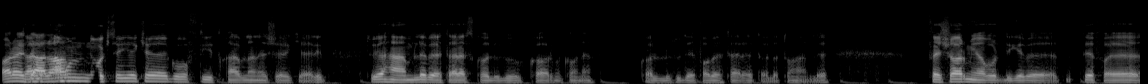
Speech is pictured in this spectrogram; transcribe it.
آره هم همون نکته که گفتید قبلا اشاره کردید توی حمله بهتر از کالولو کار می‌کنه. کالولو تو دفاع بهتره حالا تو حمله. فشار می آورد دیگه به دفاع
